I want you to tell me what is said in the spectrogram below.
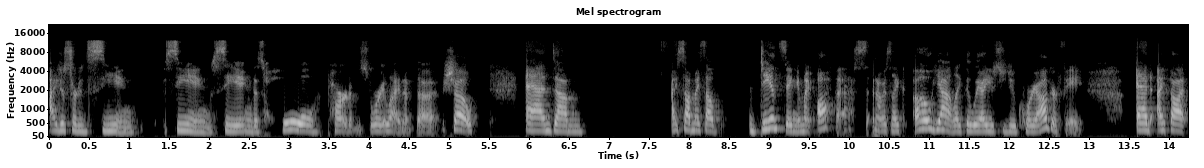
I just started seeing, seeing, seeing this whole part of the storyline of the show. And um, I saw myself dancing in my office. And I was like, oh, yeah, like the way I used to do choreography. And I thought,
